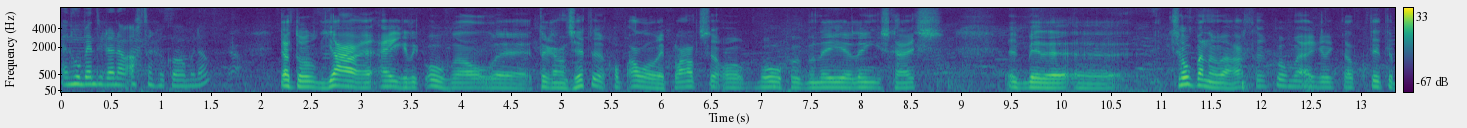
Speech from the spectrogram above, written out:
En hoe bent u daar nou achter gekomen dan? Ja, door jaren eigenlijk overal te gaan zitten. Op allerlei plaatsen. Op boven, beneden, links, rechts. In midden. zo ben ik erachter gekomen eigenlijk dat dit de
